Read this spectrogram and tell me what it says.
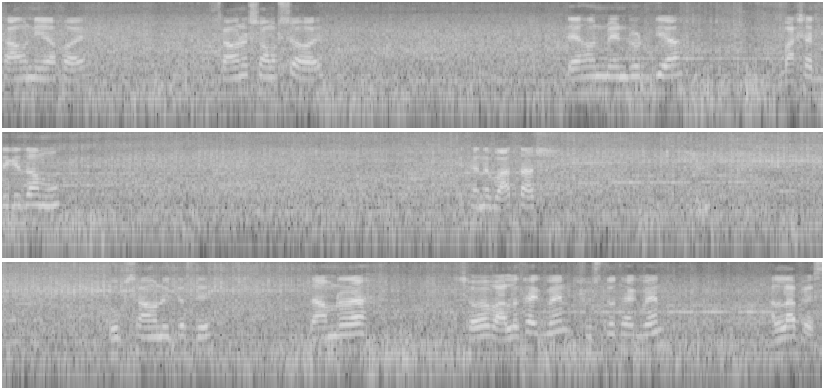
সাউন্ড ইয়ে হয়। সাউন্ডের সমস্যা হয়। তো এখন মেন রোড দিয়া বাসার দিকে যাব এখানে বাতাস। খুব সাউন্ড হইতেছে। তা আমরা সবাই ভালো থাকবেন সুস্থ থাকবেন। আল্লাহ হাফেজ।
